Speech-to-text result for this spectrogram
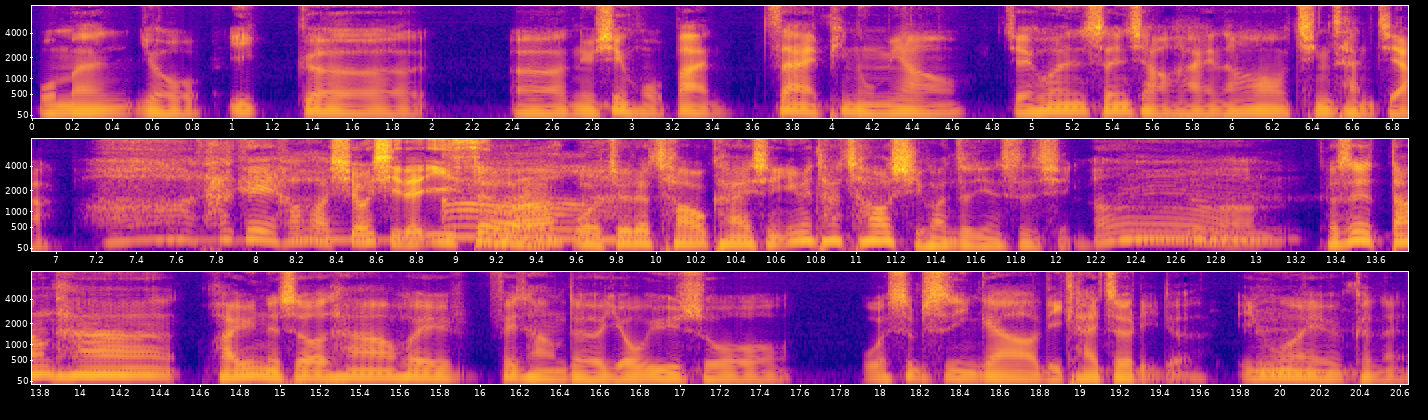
我们有一个呃女性伙伴在拼图喵结婚生小孩，然后请产假啊，她可以好好休息的意思吗？对，我觉得超开心，因为她超喜欢这件事情。哦，可是当她怀孕的时候，她会非常的犹豫，说我是不是应该要离开这里的？因为可能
